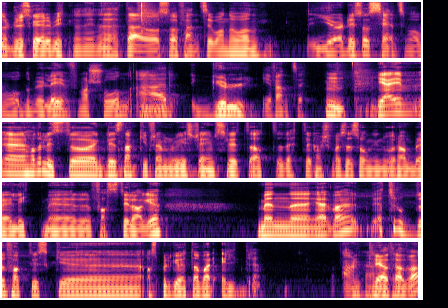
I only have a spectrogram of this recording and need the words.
Når du skal gjøre byttene dine Dette er jo også Fancy 101. Gjør de så sent som overhodet mulig. Informasjon er gull i fancy. Mm. Jeg eh, hadde lyst til å egentlig snakke frem Reece James litt, at dette kanskje var sesongen hvor han ble litt mer fast i laget. Men eh, jeg, jeg trodde faktisk eh, Aspel Gueta var eldre. Er han 33?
